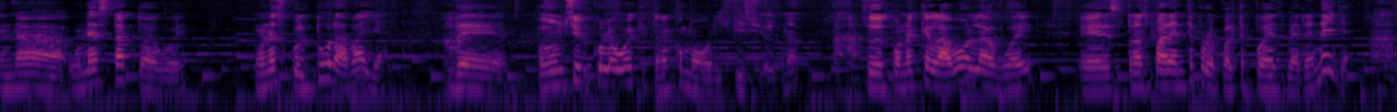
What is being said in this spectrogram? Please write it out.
una, una estatua, güey, una escultura, vaya, de, pues un círculo, güey, que tiene como orificios, ¿no? Ajá. Se supone que la bola, güey, es transparente por lo cual te puedes ver en ella. Ajá.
